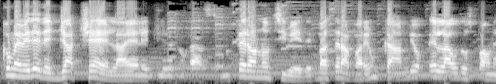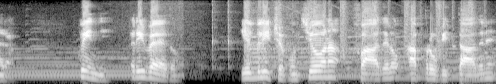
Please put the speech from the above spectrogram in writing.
Come vedete già c'è la LG Retro Custom però non si vede. Basterà fare un cambio e l'auto spawnerà. Quindi ripeto il glitch funziona fatelo approfittatene.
